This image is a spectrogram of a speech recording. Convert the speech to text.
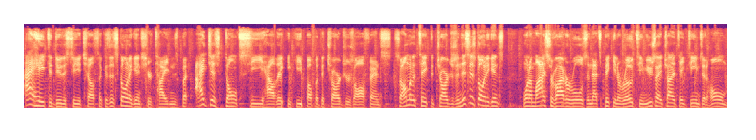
I, I hate to do this to you, Chelsea, because it's going against your Titans, but I just don't see how they can keep up with the Chargers offense. So I'm going to take the Chargers, and this is going against one of my survivor rules, and that's picking a road team. Usually I try to take teams at home,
